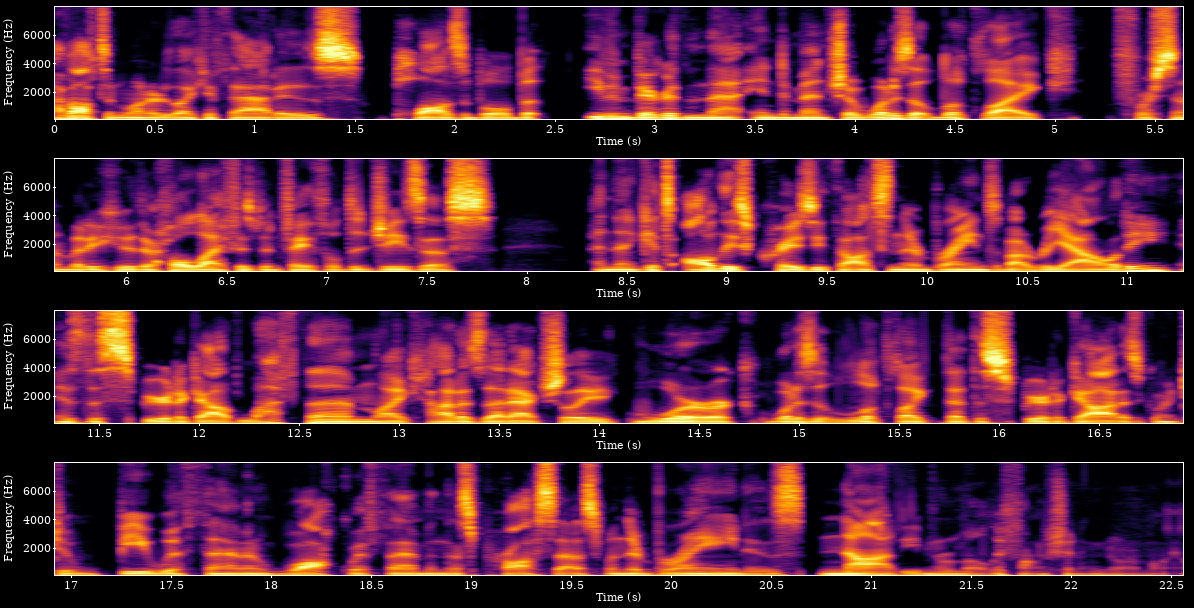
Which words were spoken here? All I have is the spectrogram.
I've often wondered like if that is plausible, but even bigger than that in dementia, what does it look like for somebody who their whole life has been faithful to Jesus and then gets all these crazy thoughts in their brains about reality? Is the spirit of God left them? Like how does that actually work? What does it look like that the spirit of God is going to be with them and walk with them in this process when their brain is not even remotely functioning normally?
